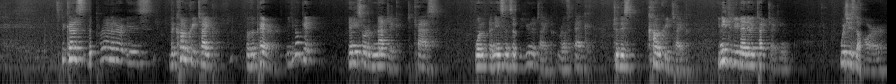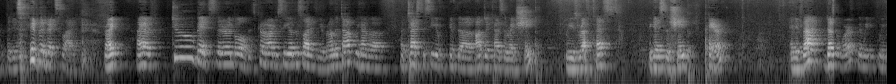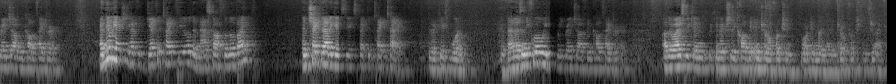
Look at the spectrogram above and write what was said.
Because the parameter is the concrete type of the pair. You don't get any sort of magic to cast one, an instance of the unit type, ref eq, to this concrete type. You need to do dynamic type checking, which is the horror that is in the next slide, right? I have two bits that are in bold. It's kind of hard to see on the slides here, but on the top we have a, a test to see if, if the object has the right shape. We use ref test against the shape pair. And if that doesn't work, then we, we branch out and we call it type error. And then we actually have to get the type field and mask off the low byte and check that against the expected type tag, in our case 1. If that doesn't equal, we, we branch off and call type error. Otherwise, we can, we can actually call the internal function or inline that internal function as you like.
